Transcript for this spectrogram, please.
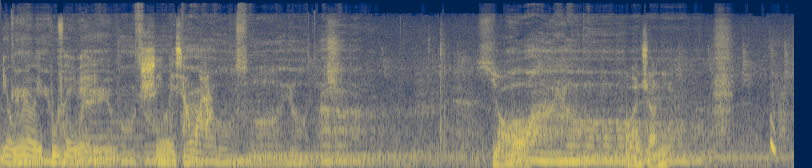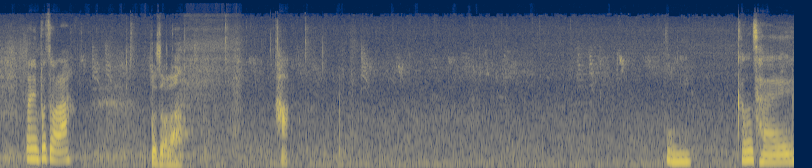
有没有一部分原因是因为想我啦？有，我很想你。那你不走了？不走了。你刚才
